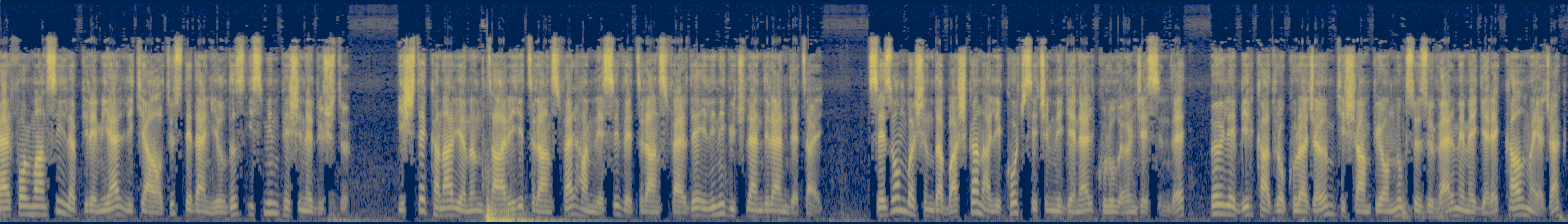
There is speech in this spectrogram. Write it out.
performansıyla Premier Lig'i alt üst eden Yıldız ismin peşine düştü. İşte Kanarya'nın tarihi transfer hamlesi ve transferde elini güçlendiren detay. Sezon başında Başkan Ali Koç seçimli genel kurul öncesinde, öyle bir kadro kuracağım ki şampiyonluk sözü vermeme gerek kalmayacak,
